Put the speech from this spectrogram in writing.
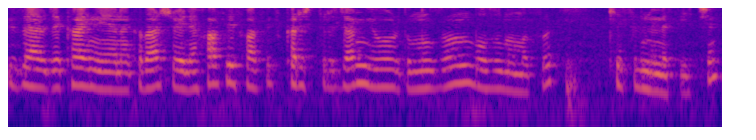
Güzelce kaynayana kadar şöyle hafif hafif karıştıracağım yoğurdumuzun bozulmaması, kesilmemesi için.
